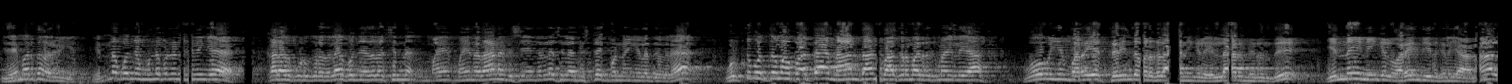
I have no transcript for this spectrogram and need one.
இதே மாதிரி தான் வருவீங்க. என்ன கொஞ்சம் முன்ன பண்ண செய்வீங்க கலர் கொடுக்கறதுல கொஞ்சம் இதுல சின்ன மை- மைனரான விஷயங்கள்ல சில மிஸ்டேக் பண்ணுவீங்களே தவிர ஒட்டுமொத்தமா பார்த்தா நான் தான் பாக்குற மாதிரி இருக்குமா இல்லையா? ஓவியம் வரைய தெரிந்தவர்களாக நீங்கள் எல்லாரும் இருந்து என்னை நீங்கள் வரைந்தீர்களே ஆனால்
